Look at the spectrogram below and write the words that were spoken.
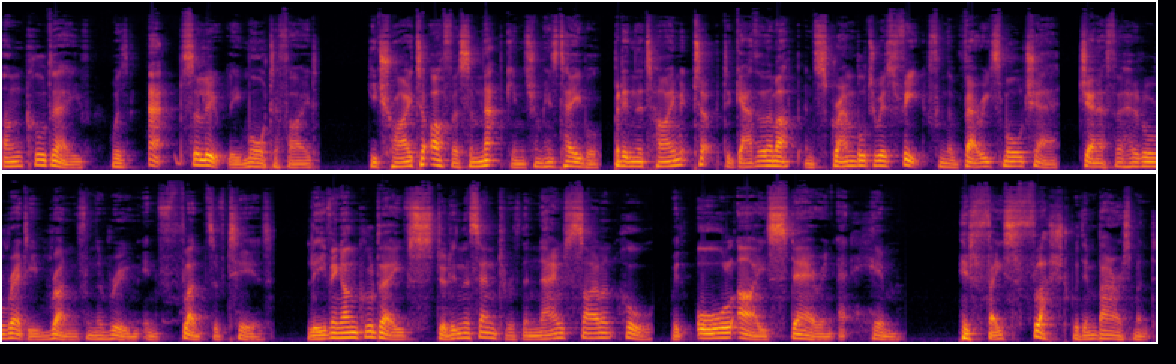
Uncle Dave was absolutely mortified. He tried to offer some napkins from his table, but in the time it took to gather them up and scramble to his feet from the very small chair, Jennifer had already run from the room in floods of tears, leaving Uncle Dave stood in the centre of the now silent hall with all eyes staring at him. His face flushed with embarrassment,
